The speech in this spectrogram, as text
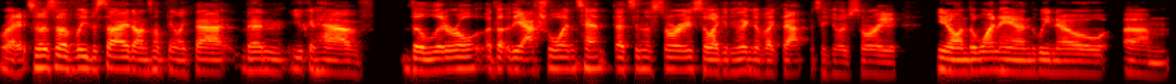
Right. So so if we decide on something like that, then you can have the literal the, the actual intent that's in the story. So like if you think of like that particular story, you know, on the one hand, we know um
